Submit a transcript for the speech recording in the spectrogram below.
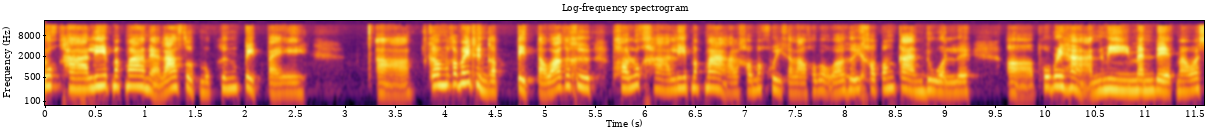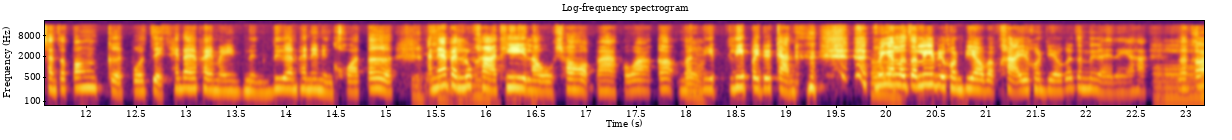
ลูกค้ารีบมากๆเนี่ย ล่าสุดมุกเพิ่งปิดไปอ่าก็ก็ไม่ถึงกับปิดแต่ว่าก็คือ พอลูกค้ารีบมากๆแล้วเขามาคุยกับเราเขาบอกว่าเฮ้ยเขาต้องการด่วนเลยอ่าผู้บริหารมีแมนเดตมาว่าฉันจะต้องเกิดโปรเจกต์ให้ได้ภายในหนึ่งเดือนภายในหนึ่งควอเตอร์ อันนี้เป็นลูกค้าที่เราชอบมาก เพราะว่าก็มารีบรีบไปด้วยกัน ไม่งั้นเราจะรีบอยู่คนเดียวแบบขายอยู่คนเดียวก็จะเหนื่อยอะไรเงี้ยค่ะ แล้วก็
